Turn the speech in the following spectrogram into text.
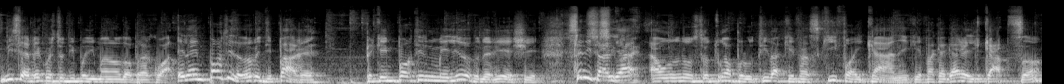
mi serve questo tipo di manodopera qua e la importi da dove ti pare. Perché importi il meglio da dove riesci. Se l'Italia ha una struttura produttiva che fa schifo ai cani, che fa cagare il cazzo,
